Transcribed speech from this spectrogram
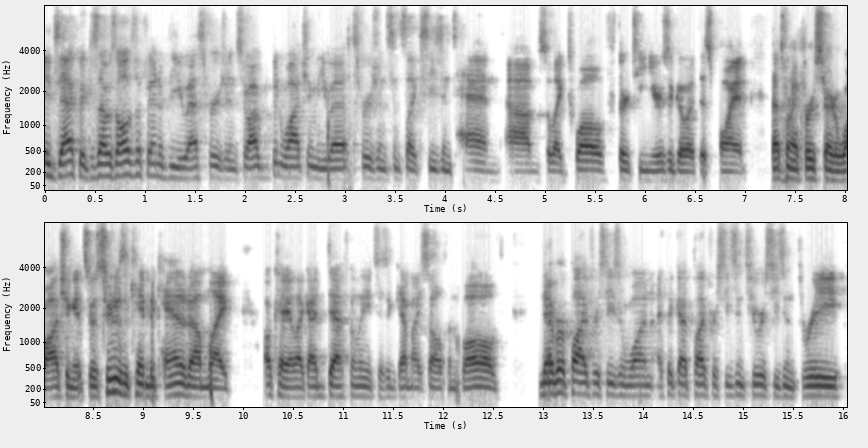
exactly because I was always a fan of the US version. So I've been watching the US version since like season 10. Um, so like 12, 13 years ago at this point. That's when I first started watching it. So as soon as it came to Canada, I'm like, okay, like I definitely need to get myself involved. Never applied for season one. I think I applied for season two or season three.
